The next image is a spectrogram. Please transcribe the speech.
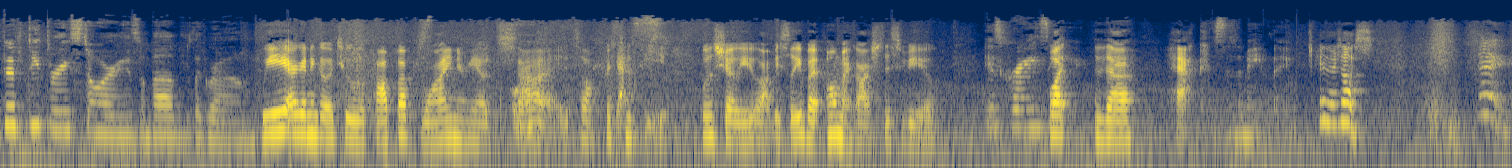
53 stories above the ground. We are gonna go to a pop-up winery outside. It's all Christmassy. We'll show you, obviously, but oh my gosh, this view. Is crazy. What the heck? This is amazing. Hey, there's us. Hey.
